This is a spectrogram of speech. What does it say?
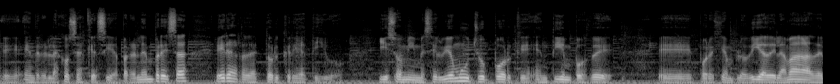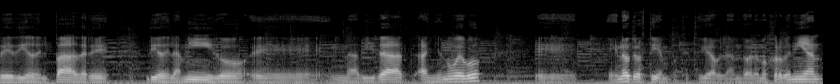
eh, entre las cosas que hacía para la empresa, era redactor creativo. Y eso a mí me sirvió mucho porque en tiempos de, eh, por ejemplo, Día de la Madre, Día del Padre, Día del Amigo, eh, Navidad, Año Nuevo, eh, en otros tiempos te estoy hablando, a lo mejor venían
